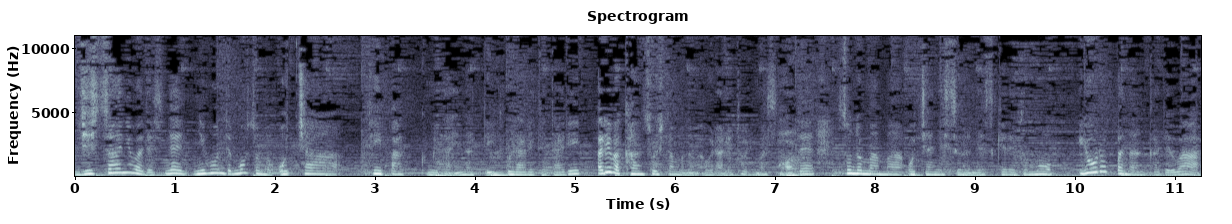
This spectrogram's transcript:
実際にはですね日本でもそのお茶ティーパックみたいになって売られてたり、うん、あるいは乾燥したものが売られておりますので、はい、そのままお茶にするんですけれどもヨーロッパなんかでは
